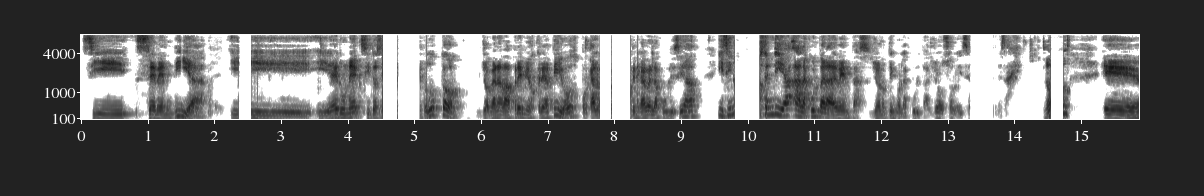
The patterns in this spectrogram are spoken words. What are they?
si se vendía y, era un éxito ese producto, yo ganaba premios creativos, porque algo tenía que ver la publicidad, y si no se vendía, ah, la culpa era de ventas. Yo no tengo la culpa, yo solo hice el mensaje. ¿no? Eh,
